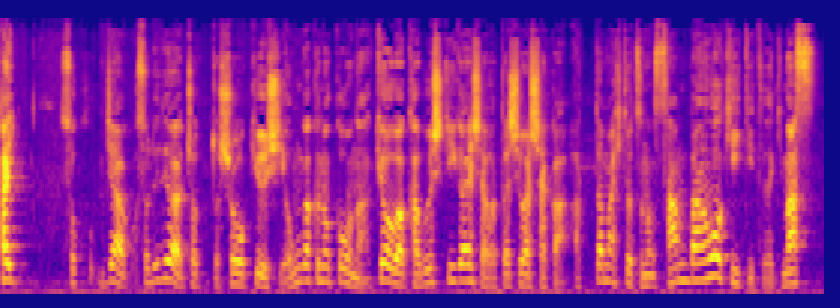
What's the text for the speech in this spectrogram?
はい。そこじゃあそれではちょっと小休止音楽のコーナー。今日は株式会社私は釈迦頭一つの3番を聴いていただきます。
